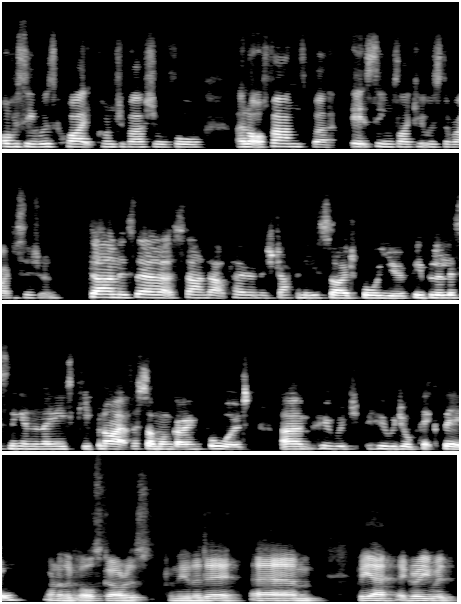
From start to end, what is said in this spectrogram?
obviously was quite controversial for a lot of fans, but it seems like it was the right decision. Dan, is there a standout player in this Japanese side for you? If people are listening in and they need to keep an eye out for someone going forward, um, who would who would your pick be? One of the goal scorers from the other day. Um, but yeah, agree with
